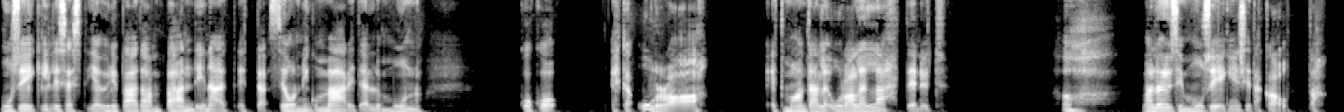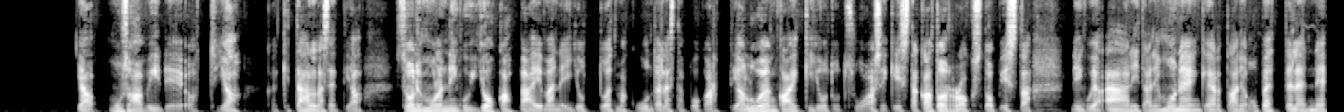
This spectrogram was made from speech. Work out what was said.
musiikillisesti ja ylipäätään bändinä, että, että se on niin kuin määritellyt mun koko ehkä uraa, että mä oon tälle uralle lähtenyt. Oh. Mä löysin musiikin sitä kautta ja musavideot ja kaikki tällaiset. Ja se oli mulle niin kuin joka päiväinen juttu, että mä kuuntelen sitä pokarttia, luen kaikki jutut suosikista, katon rockstopista niin kuin ja äänitän ja moneen kertaan ja opettelen ne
